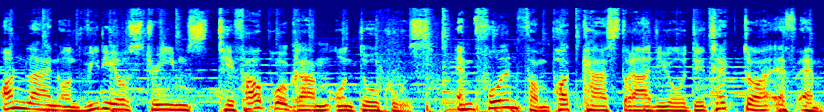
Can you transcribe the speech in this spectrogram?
Online- und Videostreams, TV-Programm und Dokus. Empfohlen vom Podcast Radio Detektor FM.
